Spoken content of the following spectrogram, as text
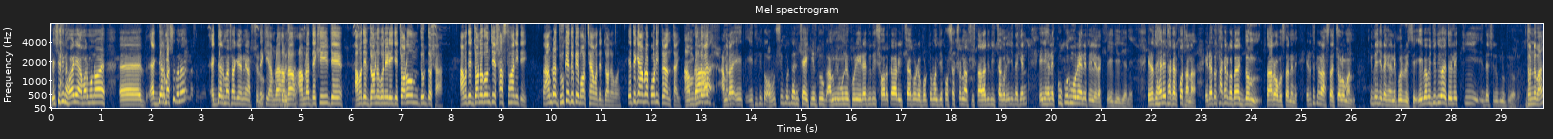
বেশি দিন হয়নি আমার মনে হয় এক দেড় মাস হবে না? এক দেড় মাস আগে এখানে আসছিল। দেখি আমরা আমরা আমরা দেখি যে আমাদের জনগণের এই যে চরম দুর্দশা আমাদের জনগণ যে স্বাস্থ্যহানিতে আমরা ধুকে ধুকে মরছে আমাদের জনগণ। এ থেকে আমরা পরিত্রাণ চাই। আমরা। আমরা এ- থেকে তো অবশ্যই প্রধান চাই কিন্তু আমি মনে করি এরা যদি সরকার ইচ্ছা করে বর্তমান যে প্রশাসন আছে তারা যদি ইচ্ছা করে এই যে দেখেন এই যে এখানে কুকুর মরে এনে ফেলে রাখছে এই যে এখানে। এটা তো হ্যাঁ থাকার কথা না। এটা তো থাকার কথা একদম তার অবস্থানে নেই। এটা তো একটা রাস্তায় চলমান। কিন্তু এই যে দেখেন পড়ে রয়েছে। এইভাবে যদি হয় তাহলে কি দেশের উন্নতি হবে? ধন্যবাদ।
